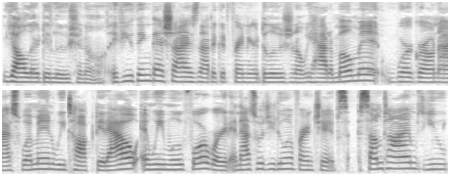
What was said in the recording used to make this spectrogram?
Y'all are delusional. If you think that Chy is not a good friend, you're delusional. We had a moment. We're grown ass women. We talked it out and we move forward. And that's what you do in friendships. Sometimes you,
